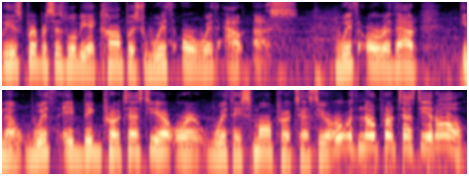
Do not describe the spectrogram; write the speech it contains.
his purposes will be accomplished with or without us with or without, you know, with a big protest protestia or with a small protest protestia or with no protestia at all.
